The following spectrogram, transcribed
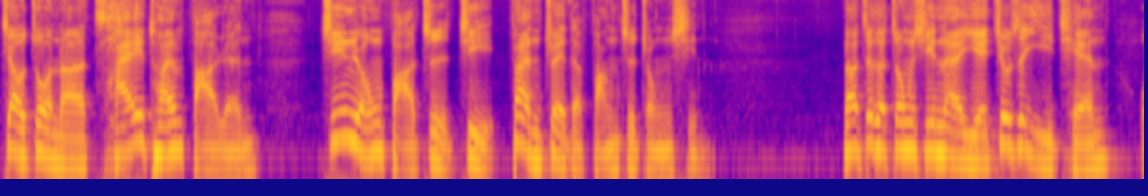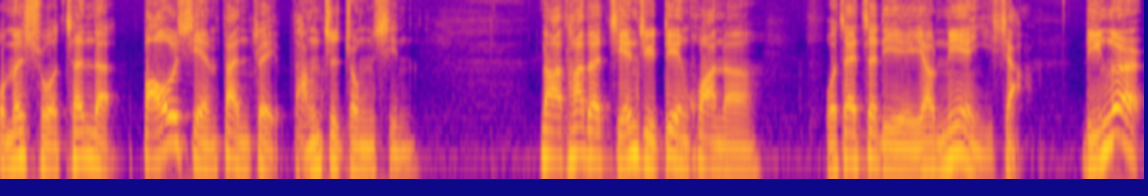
叫做呢财团法人金融法治及犯罪的防治中心。那这个中心呢，也就是以前我们所称的保险犯罪防治中心。那他的检举电话呢，我在这里也要念一下：零二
